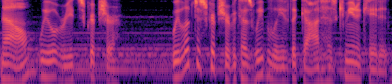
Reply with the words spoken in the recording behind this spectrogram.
Now we will read Scripture. We look to Scripture because we believe that God has communicated.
